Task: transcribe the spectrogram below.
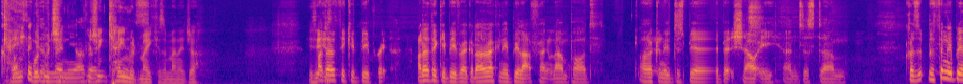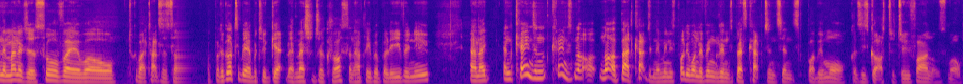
Kane, would, would you, would you think Kane would make as a manager? Is I don't think he'd be. Pre- I don't think he'd be very good. I reckon he'd be like Frank Lampard. I reckon he'd just be a, bit shouty and just um, because the thing of being a manager is all very well talk about tactics stuff, but they've got to be able to get their message across and have people believe in you. And I and Kane's Kane's not not a bad captain. I mean, he's probably one of England's best captains since probably more because he's got us to two finals. Well,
